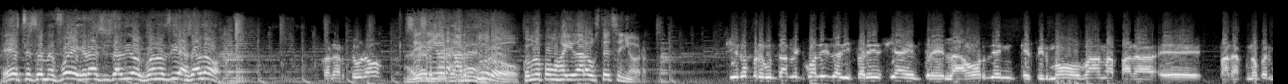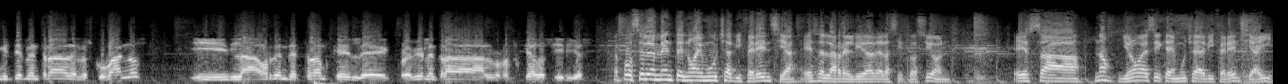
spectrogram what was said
Este se me fue, gracias a Dios. Buenos días, aló. ¿Con Arturo? sí, señor Arturo. ¿Cómo lo podemos ayudar a usted, señor? Quiero preguntarle cuál es la diferencia entre la orden que firmó Obama para, eh, para no permitir la entrada de los cubanos y la orden de Trump que le prohibió la entrada a los refugiados sirios. Posiblemente no hay mucha diferencia, esa es la realidad de la situación. Esa, no, yo no voy a decir que hay mucha diferencia ahí.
